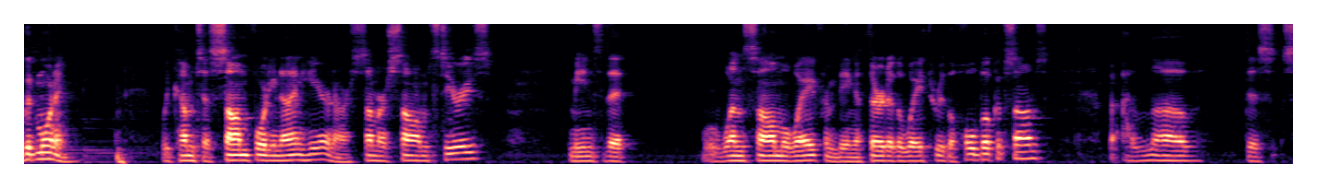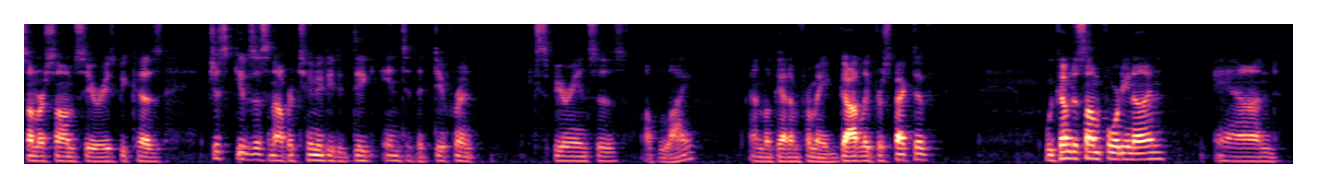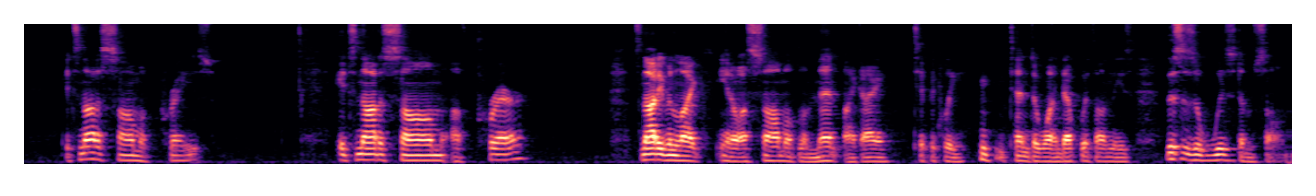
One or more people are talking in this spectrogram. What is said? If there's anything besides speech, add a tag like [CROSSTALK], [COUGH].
Well, good morning. We come to Psalm 49 here in our summer psalm series. It means that we're one psalm away from being a third of the way through the whole book of Psalms. But I love this summer psalm series because it just gives us an opportunity to dig into the different experiences of life and look at them from a godly perspective. We come to Psalm 49 and it's not a psalm of praise. It's not a psalm of prayer. It's not even like, you know, a psalm of lament like I typically [LAUGHS] tend to wind up with on these. This is a wisdom psalm.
